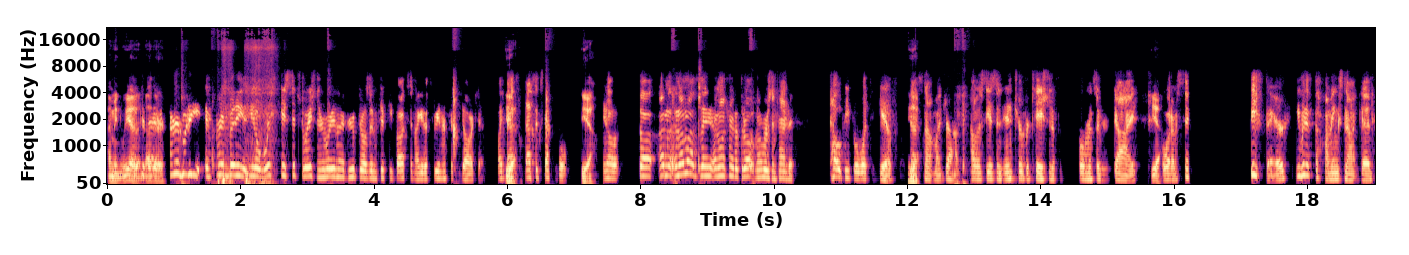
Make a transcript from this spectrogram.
I mean, we had 'cause another. Everybody, everybody, you know, worst case situation, everybody in that group throws in fifty bucks, and I get a three hundred fifty dollar tip. Like that's that's acceptable. Yeah. You know, so I'm, and I'm not saying I'm not trying to throw out numbers and trying to tell people what to give. Like, Yeah. That's not my job. Obviously, it's an interpretation of the performance of your guide. Yeah. But what I'm saying, be fair, even if the hunting's not good.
